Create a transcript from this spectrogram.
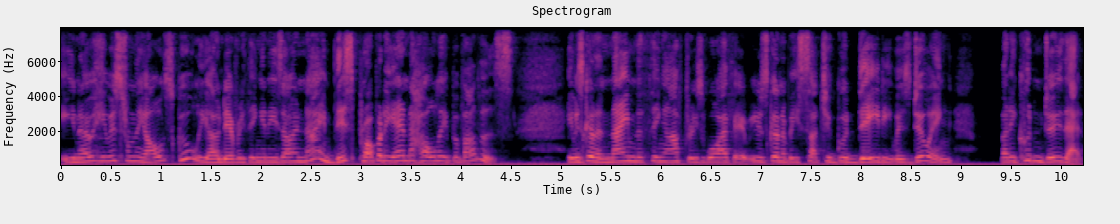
you know, he was from the old school. He owned everything in his own name, this property and a whole heap of others. He was going to name the thing after his wife. It was going to be such a good deed he was doing, but he couldn't do that.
